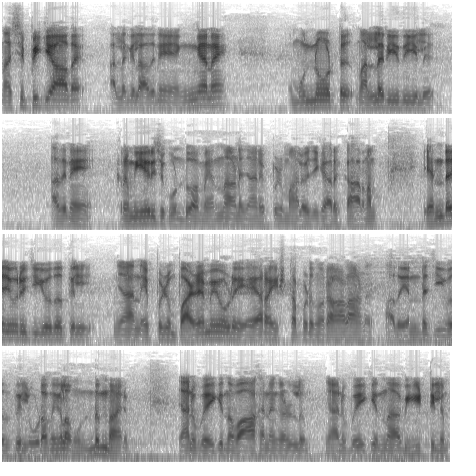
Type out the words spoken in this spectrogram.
നശിപ്പിക്കാതെ അല്ലെങ്കിൽ അതിനെ എങ്ങനെ മുന്നോട്ട് നല്ല രീതിയിൽ അതിനെ ക്രമീകരിച്ച് കൊണ്ടുപോകാം എന്നാണ് ഞാൻ എപ്പോഴും ആലോചിക്കാറ്. കാരണം എന്റെ ഒരു ജീവിതത്തിൽ ഞാൻ എപ്പോഴും പഴമയോട് ഏറെ ഇഷ്ടപ്പെടുന്ന ഒരാളാണ്. അത് എന്റെ ജീവിതത്തിൽ ഉടനീളം ഉണ്ടെന്നാലും ഞാൻ ഉപയോഗിക്കുന്ന വാഹനങ്ങളിലും ഞാൻ ഉപയോഗിക്കുന്ന വീട്ടിലും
